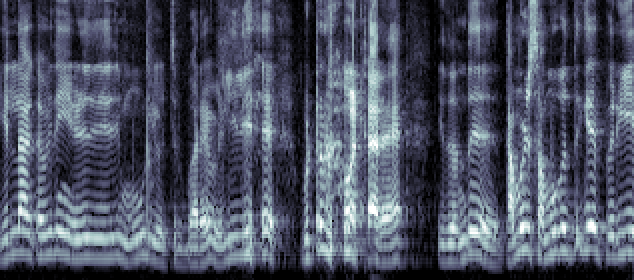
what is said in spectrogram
எல்லா கவிதையும் எழுதி எழுதி மூடி வச்சுருப்பாரு வெளியிலேயே விட்டுருக்க மாட்டார். இது வந்து தமிழ் சமூகத்துக்கே பெரிய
